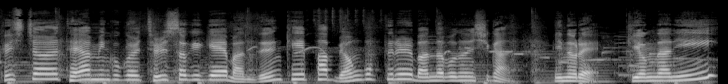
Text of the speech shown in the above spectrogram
그 시절 대한민국을 들썩이게 만든 케이팝 명곡들을 만나보는 시간. 이 노래 기억나니?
